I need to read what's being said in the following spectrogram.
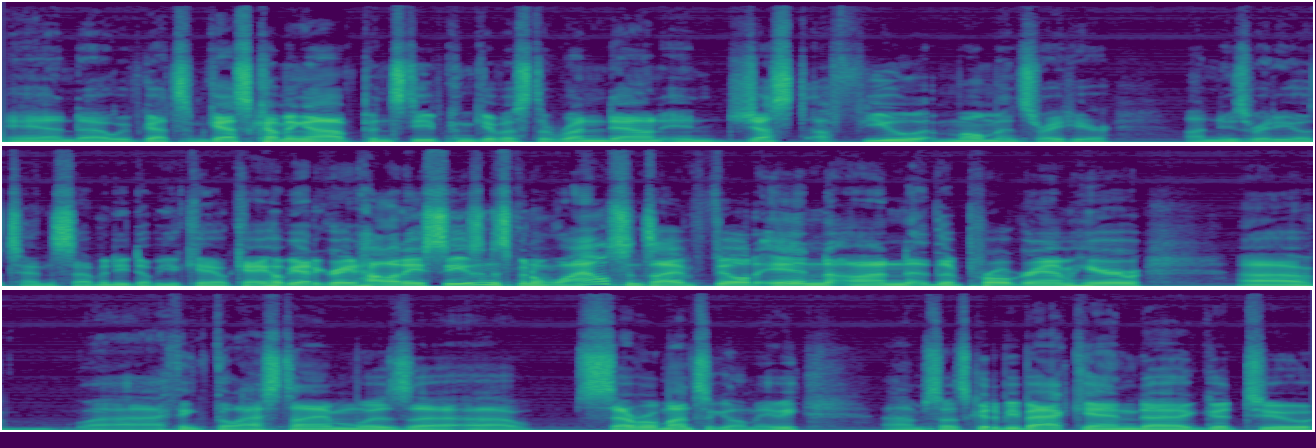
and uh, we've got some guests coming up, and Steve can give us the rundown in just a few moments right here on News Radio 1070 WKOK. Hope you had a great holiday season. It's been a while since I've filled in on the program here. Uh, I think the last time was uh, uh several months ago, maybe. Um, so it's good to be back and uh, good to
